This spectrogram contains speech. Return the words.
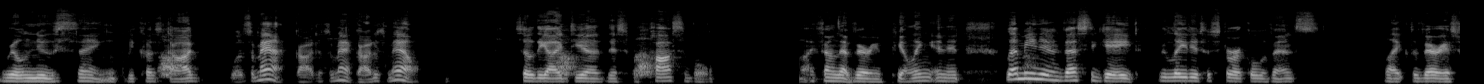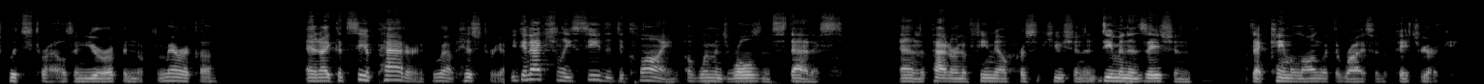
real new thing because God was a man. God is a man. God is male. So the idea this was possible, I found that very appealing, and it led me to investigate related historical events like the various witch trials in Europe and North America. And I could see a pattern throughout history. You can actually see the decline of women's roles and status and the pattern of female persecution and demonization that came along with the rise of the patriarchy.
